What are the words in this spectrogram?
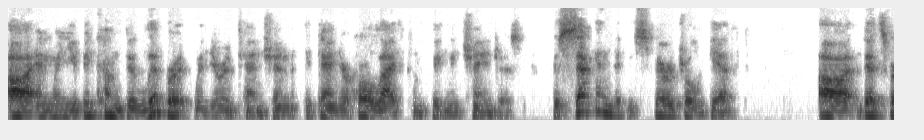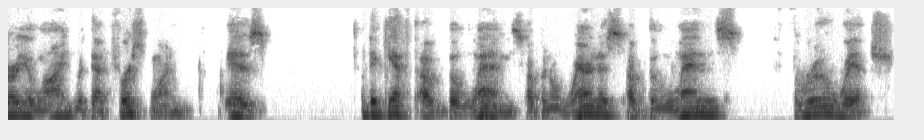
Uh, and when you become deliberate with your attention, again, your whole life completely changes. The second spiritual gift uh, that's very aligned with that first one is the gift of the lens, of an awareness of the lens through which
